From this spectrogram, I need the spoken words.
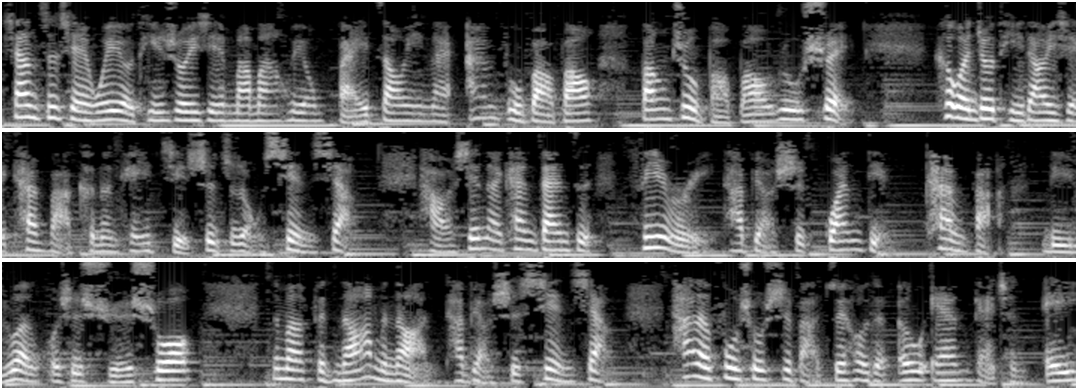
像之前我也有听说一些妈妈会用白噪音来安抚宝宝帮助宝宝入睡。课文就提到一些看法，可能可以解释这种现象。好，先来看单字 theory，它表示观点、看法、理论或是学说。那么 phenomenon 它表示现象，它的复数是把最后的 o n 改成 a，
